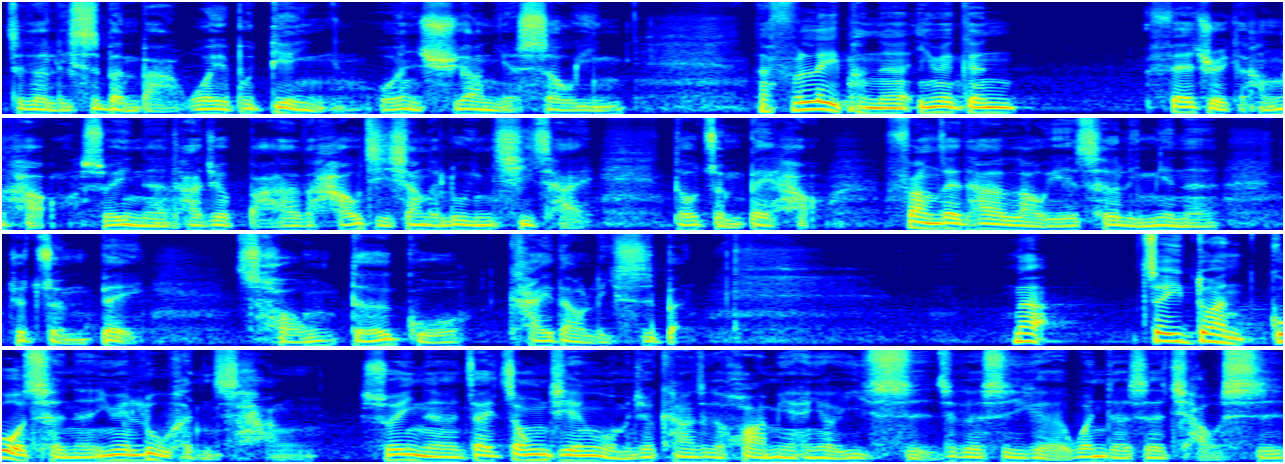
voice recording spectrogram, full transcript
这个里斯本吧，我有部电影，我很需要你的收音。那 Philip 呢，因为跟 Federick 很好，所以呢，他就把他的好几箱的录音器材都准备好，放在他的老爷车里面呢，就准备从德国开到里斯本。那这一段过程呢，因为路很长，所以呢，在中间我们就看到这个画面很有意思。这个是一个温德斯的巧思，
